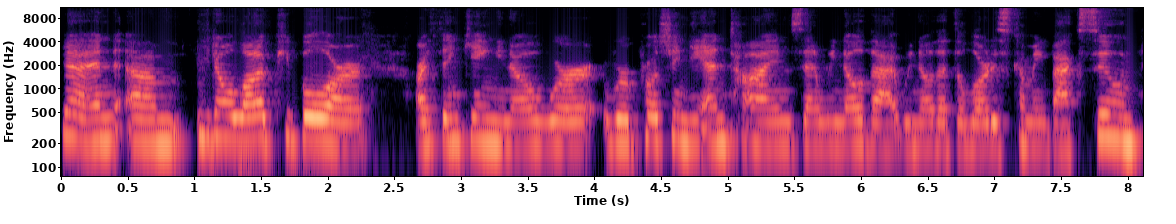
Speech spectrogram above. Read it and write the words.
Yeah, and um, you know, a lot of people are are thinking, you know, we're we're approaching the end times, and we know that we know that the Lord is coming back soon,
